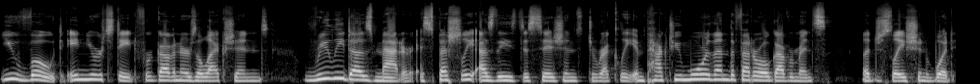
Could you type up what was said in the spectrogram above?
you vote in your state for governor's elections really does matter, especially as these decisions directly impact you more than the federal government's legislation would.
